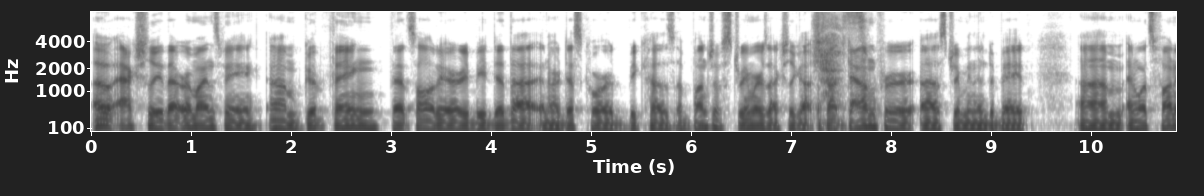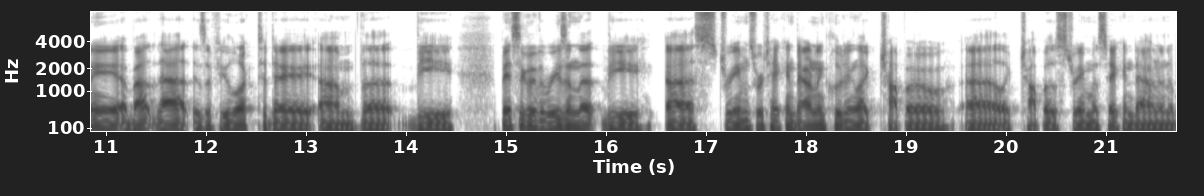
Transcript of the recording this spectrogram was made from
Oh, actually, that reminds me. Um, good thing that Solidarity B did that in our Discord because a bunch of streamers actually got shut down for uh, streaming the debate. Um, and what's funny about that is if you look today, um, the the basically the reason that the uh, streams were taken down, including like Chapo, uh, like Chapo's stream was taken down, and a,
